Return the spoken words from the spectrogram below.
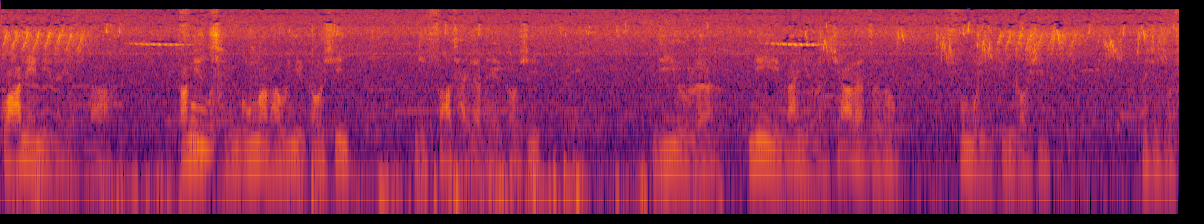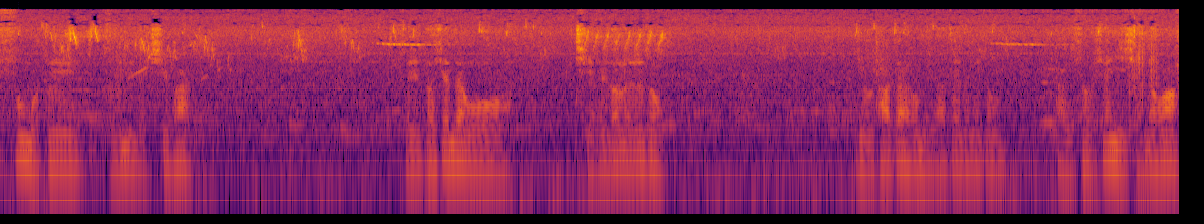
挂念你的也是他。当你成功了，他为你高兴；你发财了，他也高兴；你有了。另一半有了家了之后，父母也更高兴，这就是父母对子女的期盼。所以到现在我体会到了那种有他在和没他在的那种感受。像以前的话，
